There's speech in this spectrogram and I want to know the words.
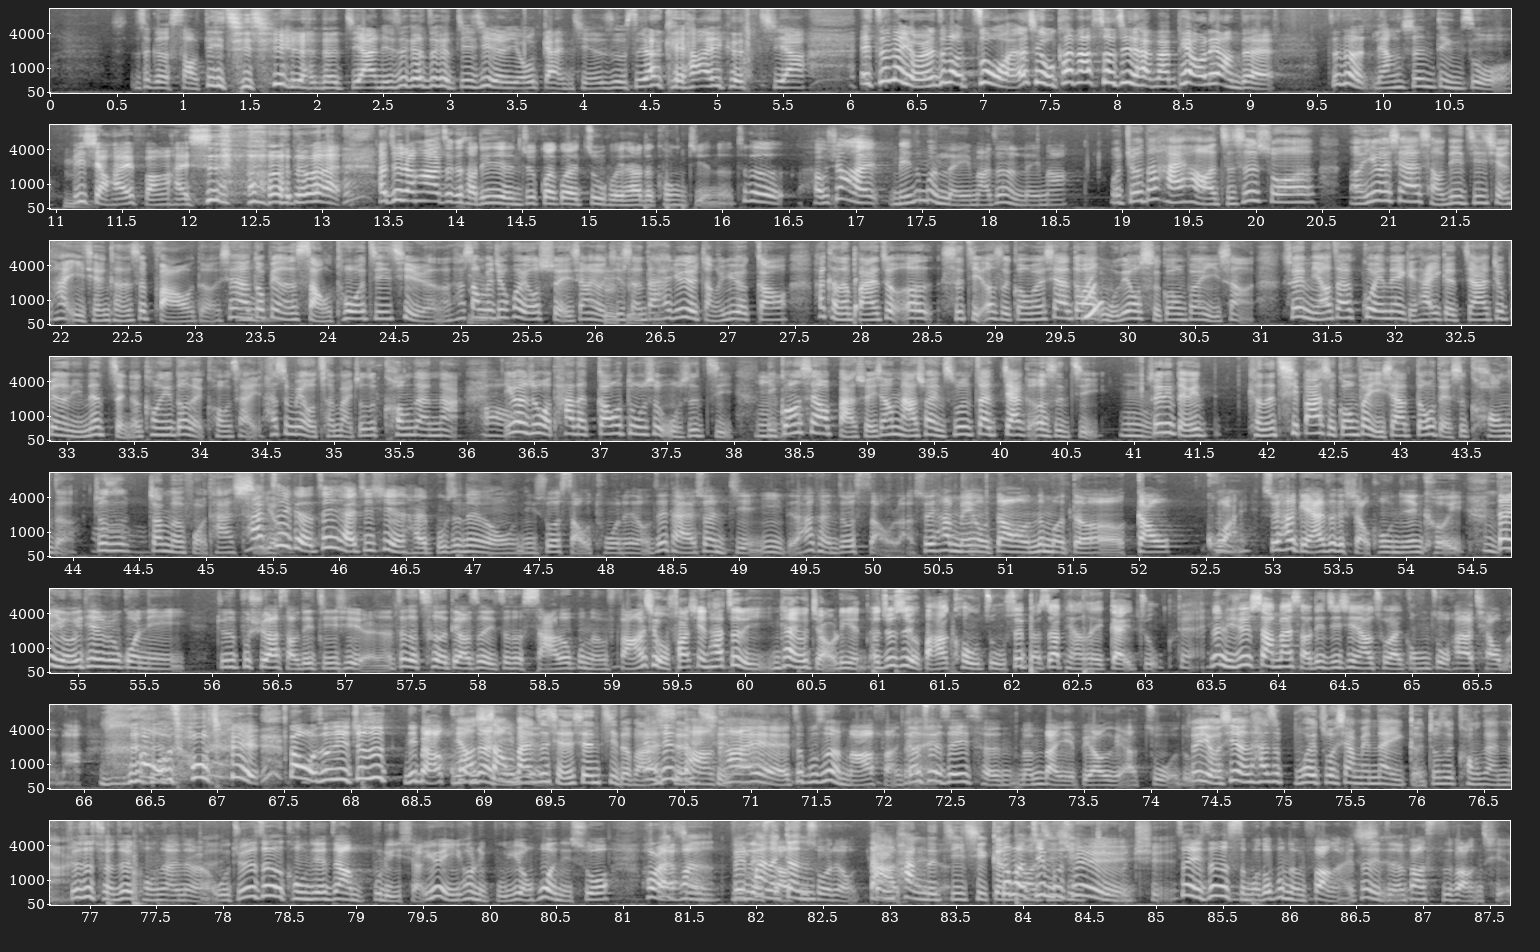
这个扫地机器人的家，你是跟这个机器人有感情是不是？要给他一个家？哎，真的有人这么做，而且我看他设计的还蛮漂亮的。真的量身定做，比小孩房还适合，对不对？他就让他这个扫地机器人就乖乖住回他的空间了。这个好像还没那么雷嘛，这很雷吗？我觉得还好啊，只是说，呃，因为现在扫地机器人它以前可能是薄的，现在都变成扫拖机器人了。它上面就会有水箱、有集成袋，它越长越高。它可能本来就二十几、二十公分，现在都要五六十公分以上。所以你要在柜内给它一个家，就变成你那整个空间都得空下来。它是没有成本，就是空在那儿。因为如果它的高度是五十几，你光是要把水箱拿出来，你是不是再加个二十几？嗯，所以你等于。可能七八十公分以下都得是空的，就是专门否它使用。它这个这台机器人还不是那种你说扫拖那种，这台还算简易的，它可能就扫了，所以它没有到那么的高快，所以它给它这个小空间可以。但有一天如果你就是不需要扫地机器人了，这个撤掉，这里真的啥都不能放。而且我发现它这里，你看有铰链，呃，就是有把它扣住，所以表示它平常可以盖住。对。那你去上班，扫地机器人要出来工作，它要敲门吗？放我出去，放我出去，就是你把它。你要上班之前先记得把它先打开，哎，这不是很麻烦？干脆这一层门板也不要给它做。所以有些人他是不会做下面那一个，就是空在那儿，就是纯粹空在那儿。我觉得这个空间这样不理想，因为以后你不用，或者你说后来换换的更说那种大胖的机器，根本进不去，进不去。这里真的什么都不能放，哎，这里。只能放私房钱，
